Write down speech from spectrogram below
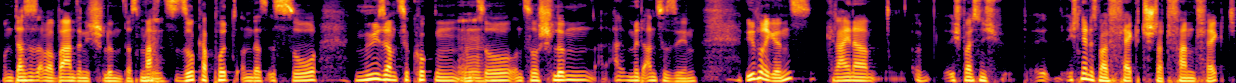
Und das ist aber wahnsinnig schlimm. Das macht's so kaputt und das ist so mühsam zu gucken und so, und so schlimm äh, mit anzusehen. Übrigens, kleiner, äh, ich weiß nicht, äh, ich nenne es mal Fact statt Fun Fact.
